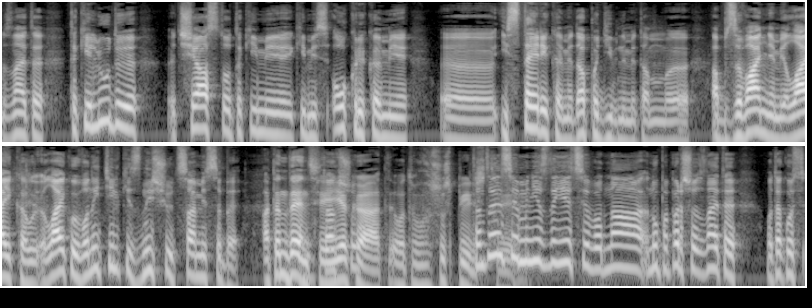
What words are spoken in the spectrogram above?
знаєте, такі люди часто такими якимись окриками, е, істериками, да, подібними там е, обзиваннями, лайкою, лайкою, вони тільки знищують самі себе. А тенденція Так що- от в суспільстві? Тенденція, мені здається, вона. Ну, по-перше, знаєте, отак ось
